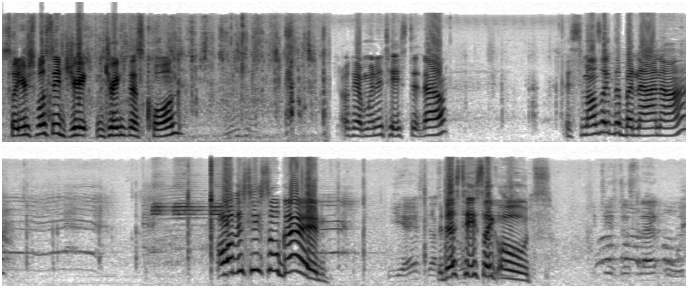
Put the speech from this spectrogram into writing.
So you're supposed to drink drink this cold. Okay, I'm gonna taste it now. It smells like the banana. Oh, this tastes so good. Yes, that's It does taste like oats. it tastes just like oats.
